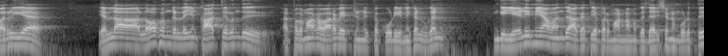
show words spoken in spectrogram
வருகைய எல்லா லோகங்கள்லையும் காத்திருந்து அற்புதமாக வரவேற்று நிற்கக்கூடிய நிகழ்வுகள். இங்கே எளிமையாக வந்து அகத்திய பெருமான் நமக்கு தரிசனம் கொடுத்து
